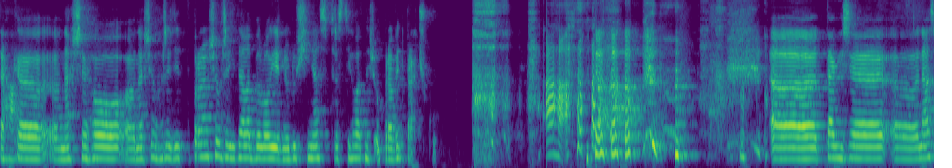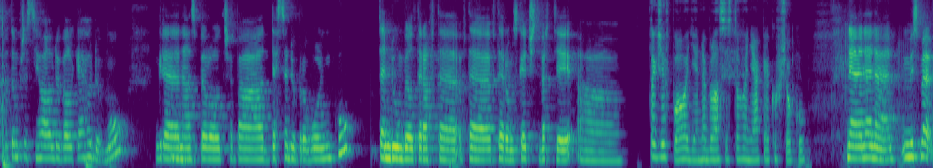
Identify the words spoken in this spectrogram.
Tak Aha. eh, našeho, eh, našeho ředit, pro našeho ředitele bylo jednodušší nás přestěhovat, než opravit pračku. Aha, Eh, takže eh, nás potom přestěhoval do velkého domu, kde Mhm. nás bylo třeba 10 dobrovolníků. Ten dům byl teda v té, v té, v té romské čtvrti a takže v pohodě, nebyla si z toho nějak jako v šoku. Ne, ne, ne. My jsme,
